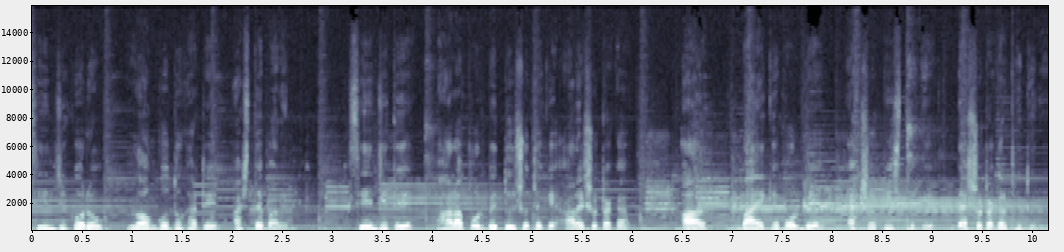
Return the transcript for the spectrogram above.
সিএনজি করেও লঙ্গদু ঘাটে আসতে পারেন। সিএনজিতে ভাড়া পড়বে দুইশো থেকে আড়াইশো টাকা আর বাইকে পড়বে একশো থেকে দেড়শো টাকার ভিতরে।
